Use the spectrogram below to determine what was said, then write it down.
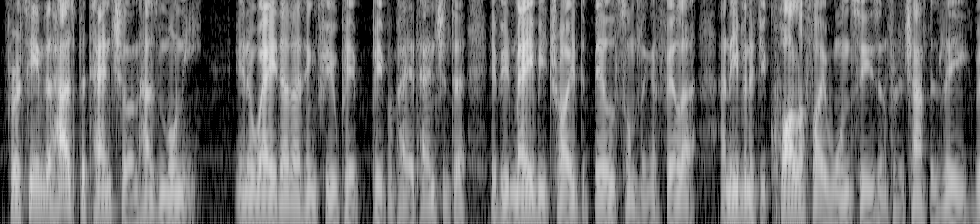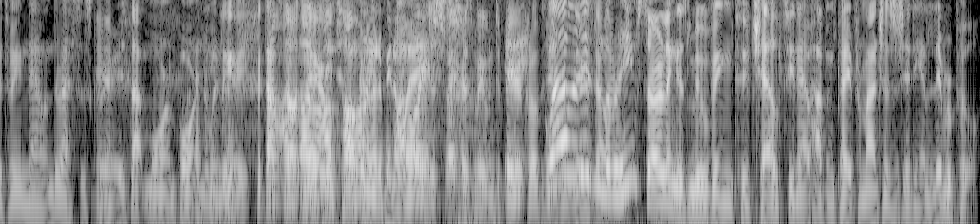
for a team that has potential and has money in a way that I think few pe- people pay attention to. If you'd maybe tried to build something at Villa, and even if you qualify one season for the Champions League between now and the rest of his career, Yeah. is that more important? Than think winning? but that's No, not I'm- new. I'm- Been talking about it being a might- I might waste. Players moving to bigger is- clubs well, isn't it new, isn't. though. Raheem Sterling is moving to Chelsea now, having played for Manchester City and Liverpool.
